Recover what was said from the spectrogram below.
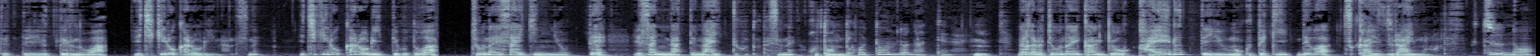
言って言ってるのは1キロカロリーなんですね。1キロカロリーってことは腸内細菌によって餌になってないってことですよね。ほとんど。ほとんどなってない。うん。だから腸内環境を変えるっていう目的では使いづらいものです。普通の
